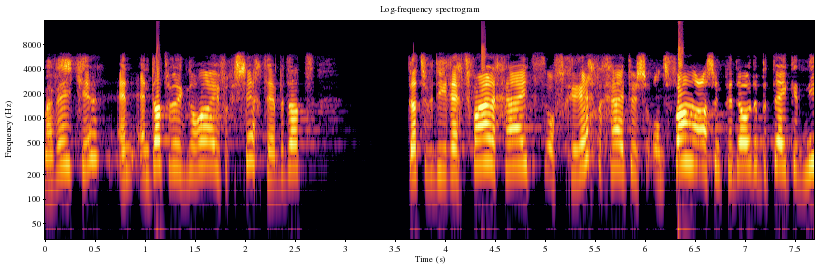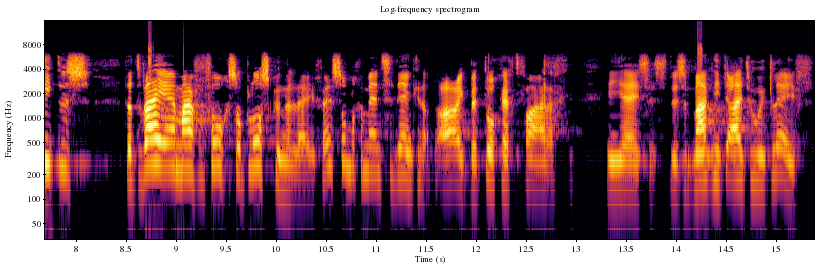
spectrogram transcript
Maar weet je, en, en dat wil ik nog wel even gezegd hebben, dat, dat we die rechtvaardigheid of gerechtigheid dus ontvangen als een cadeau, dat betekent niet dus dat wij er maar vervolgens op los kunnen leven. Sommige mensen denken dat, ah, ik ben toch rechtvaardig in Jezus, dus het maakt niet uit hoe ik leef.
